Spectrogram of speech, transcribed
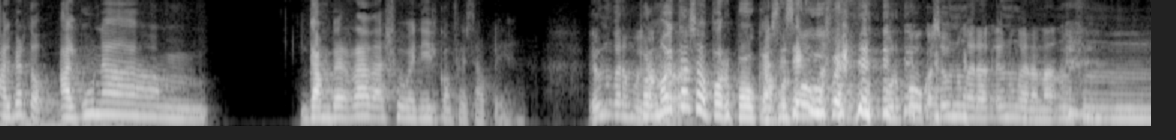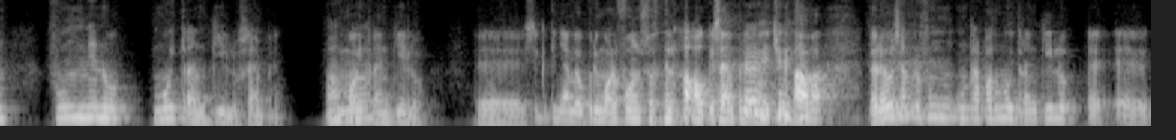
Alberto, alguna um, gamberrada juvenil confesable? Eu nunca era moi Por gamberra. moitas ou por poucas? No, por, Ese poucas uf. por, por poucas. Eu nunca era, eu nunca era na, non fun, fun un neno moi tranquilo sempre. Ajá. Moi tranquilo. Eh, sí que tiña meu primo Alfonso de lado que sempre me chugaba, pero eu sempre fun un rapaz moi tranquilo eh, eh,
